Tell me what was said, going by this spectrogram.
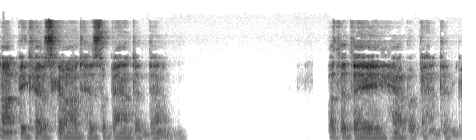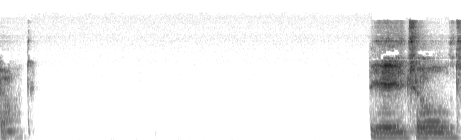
Not because God has abandoned them but that they have abandoned God. The age old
